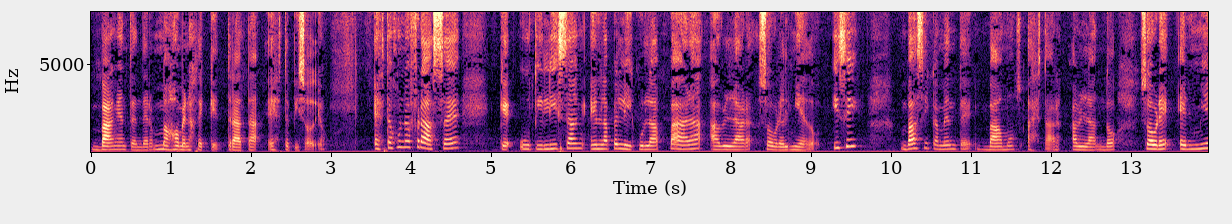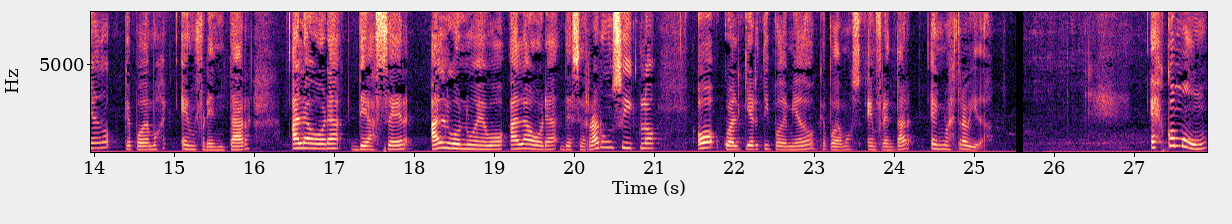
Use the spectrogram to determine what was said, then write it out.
van a entender más o menos de qué trata este episodio. Esta es una frase que utilizan en la película para hablar sobre el miedo. Y sí, básicamente vamos a estar hablando sobre el miedo que podemos enfrentar a la hora de hacer algo nuevo, a la hora de cerrar un ciclo o cualquier tipo de miedo que podemos enfrentar en nuestra vida. Es común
